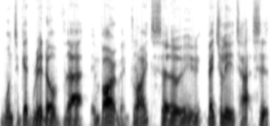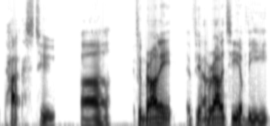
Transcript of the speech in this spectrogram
want to get rid of that environment, right? So eventually it has to, has to uh, ephemerality, ephemerality yeah. of the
